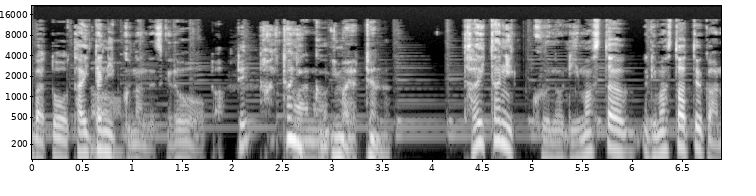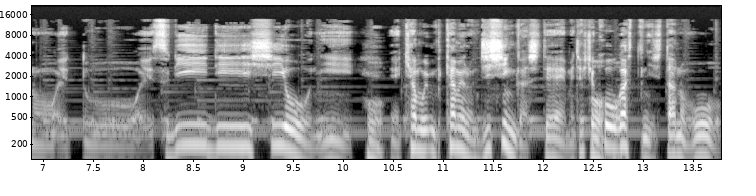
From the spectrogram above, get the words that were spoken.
刃とタイタニックなんですけど、あ、で、タイタニック今やってんの？タイタニックのリマスター、リマスターっていうかあの、えっと、え 3D 仕様に、キャメキャメロン自身がして、めちゃくちゃ高画質にしたのを。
